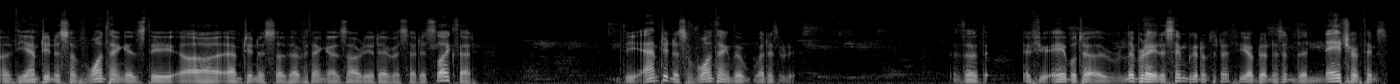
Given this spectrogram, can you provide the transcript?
Uh, the emptiness of one thing is the uh, emptiness of everything, as Aryadeva said. It's like that. The emptiness of one thing, the what is? The, the if you're able to uh, liberate a single if you understand the nature of things,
